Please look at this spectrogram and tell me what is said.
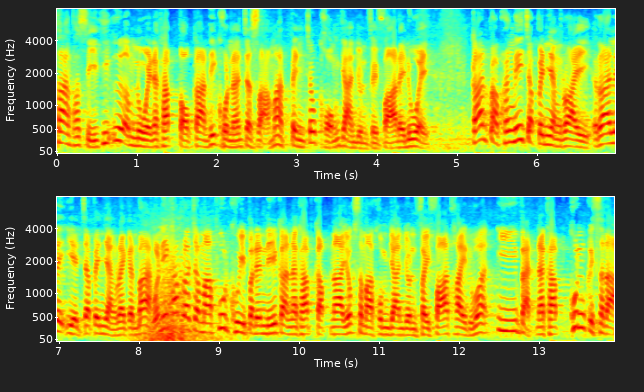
สร้างภาษีที่เอื้ออำนวยนะครับต่อการที่คนนั้นจะสามารถเป็นเจ้าของยานยนต์ไฟฟ้าได้ด้วย การปรับครั้งนี้จะเป็นอย่างไร รายละเอียดจะเป็นอย่างไรกันบ้าง วันนี้ครับเราจะมาพูดคุยประเด็นนี้กันนะครับ กับนายกสมาคมยานยนต์ไฟฟ้าไทยหรือว่า e-VAT นะครับ คุณกฤษดา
